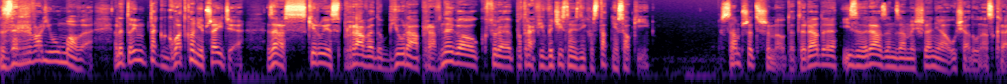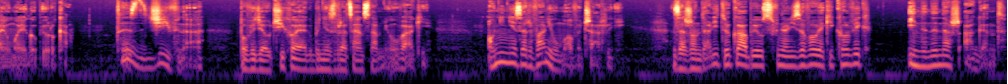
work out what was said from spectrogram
Zerwali umowę, ale to im tak gładko nie przejdzie. Zaraz skieruję sprawę do biura prawnego, które potrafi wycisnąć z nich ostatnie soki. Sam przetrzymał tę tyradę i z wyrazem zamyślenia usiadł na skraju mojego biurka. To jest dziwne, powiedział cicho, jakby nie zwracając na mnie uwagi. Oni nie zerwali umowy, Charlie. Zażądali tylko, aby ją sfinalizował jakikolwiek inny nasz agent.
